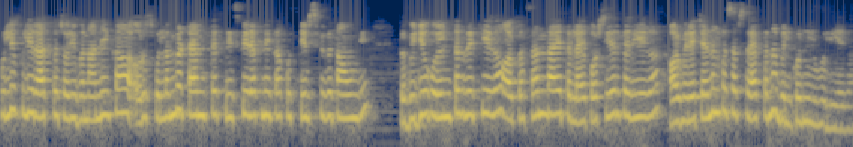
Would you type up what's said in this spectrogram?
फुली फुली राज कचौरी बनाने का और उसको लंबे टाइम तक क्रिस्पी रखने का कुछ टिप्स भी बताऊँगी। तो वीडियो को इन तक देखिएगा और पसंद आए तो लाइक और शेयर करिएगा। और मेरे चैनल को सब्सक्राइब करना बिल्कुल नहीं भूलिएगा।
